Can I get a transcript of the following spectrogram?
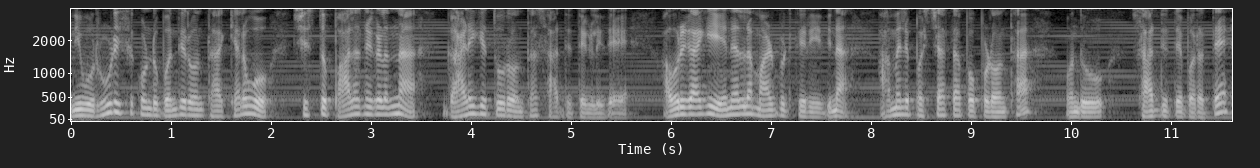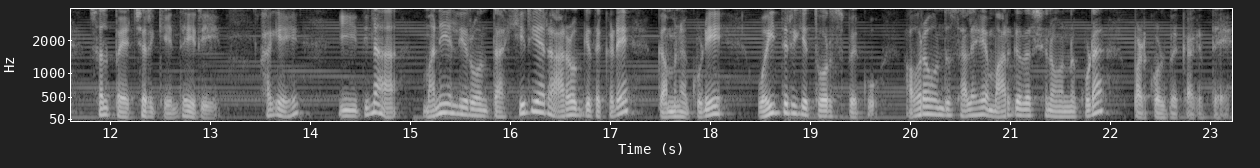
ನೀವು ರೂಢಿಸಿಕೊಂಡು ಬಂದಿರುವಂತಹ ಕೆಲವು ಶಿಸ್ತು ಪಾಲನೆಗಳನ್ನು ಗಾಳಿಗೆ ತೂರುವಂಥ ಸಾಧ್ಯತೆಗಳಿದೆ. ಅವರಿಗಾಗಿ ಏನೆಲ್ಲ ಮಾಡಿಬಿಡ್ತೀರಿ ಈ ದಿನ? ಆಮೇಲೆ ಪಶ್ಚಾತ್ತಾಪ ಪಡುವಂಥ ಒಂದು ಸಾಧ್ಯತೆ ಬರುತ್ತೆ. ಸ್ವಲ್ಪ ಎಚ್ಚರಿಕೆಯಿಂದ ಇರಿ. ಹಾಗೆ ಈ ದಿನ ಮನೆಯಲ್ಲಿರುವಂಥ ಹಿರಿಯರ ಆರೋಗ್ಯದ ಕಡೆ ಗಮನ ಕೊಡಿ. ವೈದ್ಯರಿಗೆ ತೋರಿಸ್ಬೇಕು. ಅವರ ಒಂದು ಸಲಹೆ ಮಾರ್ಗದರ್ಶನವನ್ನು ಕೂಡ ಪಡ್ಕೊಳ್ಬೇಕಾಗತ್ತೆ.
